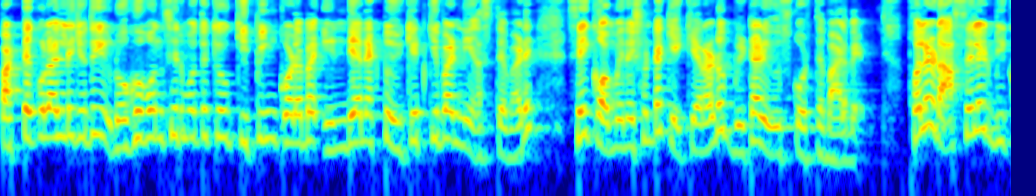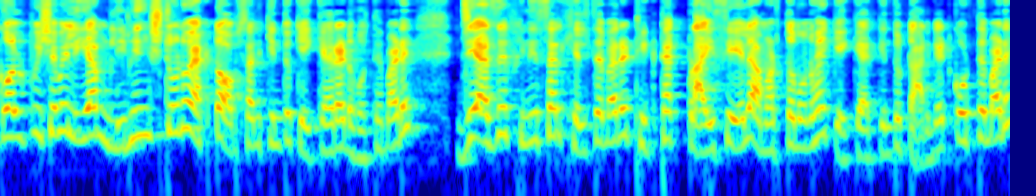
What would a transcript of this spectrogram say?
পার্টিকুলারলি যদি রঘুবংশীর মতো কেউ কিপিং করে বা ইন্ডিয়ান একটা উইকেট কিপার নিয়ে আসতে পারে, সেই কম্বিনেশনটা কে কে আরও বেটার ইউজ করতে পারবে। ফলে রাসেলের বিকল্প হিসেবে লিয়াম লিভিংস্টোনও একটা অপশান কিন্তু কে কে হতে পারে, যে অ্যাজ এ ফিনিশার খেলতে পারে, ঠিকঠাক প্রাইসে এলে আমার তো মনে হয় কে কে আর কিন্তু টার্গেট করতে পারে।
